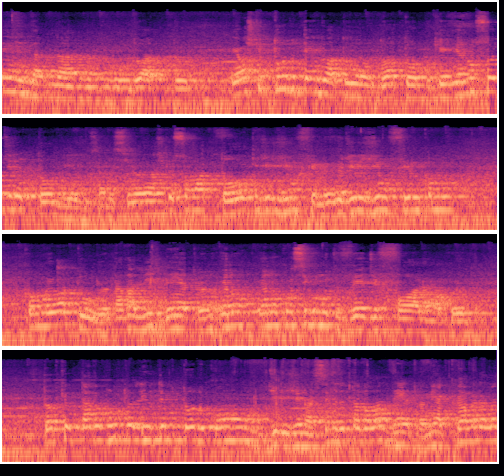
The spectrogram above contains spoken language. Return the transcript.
tem do, do, eu acho que tudo tem do ator, do ator, porque eu não sou diretor mesmo, sabe assim? Eu acho que eu sou um ator que dirigiu um filme. Eu dirigi um filme como, como eu atuo, eu estava ali dentro, eu não, eu, não, eu não consigo muito ver de fora uma coisa. Tanto que eu estava muito ali o tempo todo com dirigindo as cenas, eu estava lá dentro. A minha câmera, ela,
